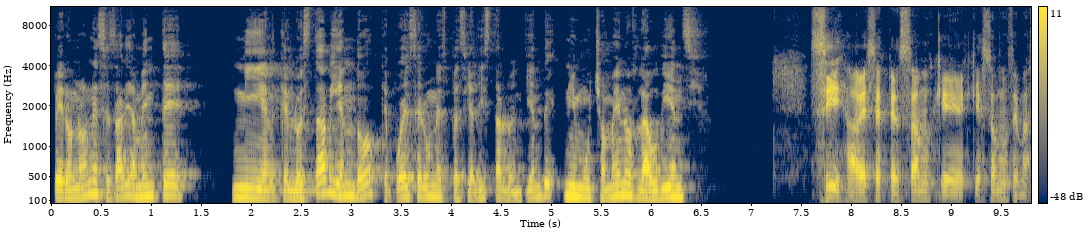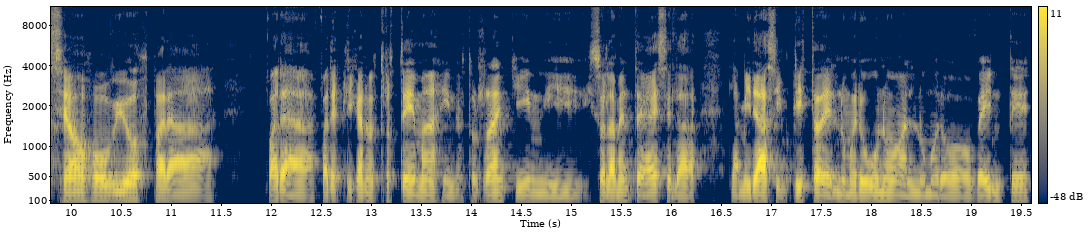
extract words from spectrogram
pero no necesariamente ni el que lo está viendo, que puede ser un especialista, lo entiende, ni mucho menos la audiencia. Sí, a veces pensamos que, que somos demasiado obvios para, para, para, explicar nuestros temas y nuestros rankings y, solamente a veces la, la, mirada simplista del número 1 al número 20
